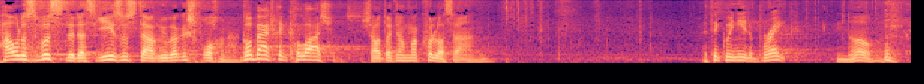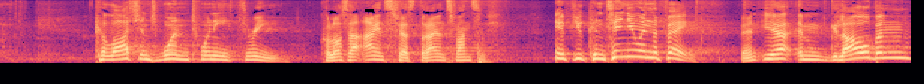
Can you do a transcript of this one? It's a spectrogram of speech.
Paulus wusste, dass Jesus darüber gesprochen hat. Go back to Colossians. Schaut euch nochmal Kolosser an. I think we need a break. No. Colossians 1:23. Kolosser 1, Vers 23. If you continue in the faith, Wenn ihr im Glauben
